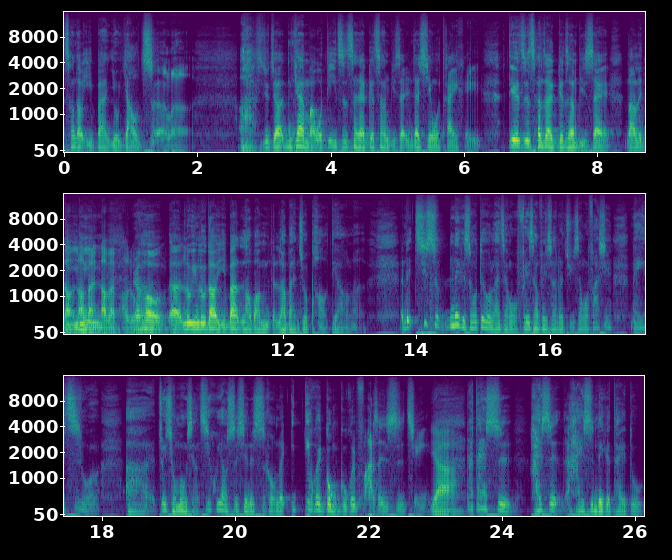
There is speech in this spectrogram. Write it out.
唱到一半又夭折了啊！就这样，你看嘛，我第一次参加歌唱比赛，人家嫌我太黑；第二次参加歌唱比赛拿了第一名，老板老板跑路，然后呃，录音录到一半，老板老板就跑掉了。那其实那个时候对我来讲，我非常非常的沮丧。我发现每一次我啊、呃、追求梦想几乎要实现的时候呢，一定会巩固，会发生事情呀。那但是还是还是那个态度。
